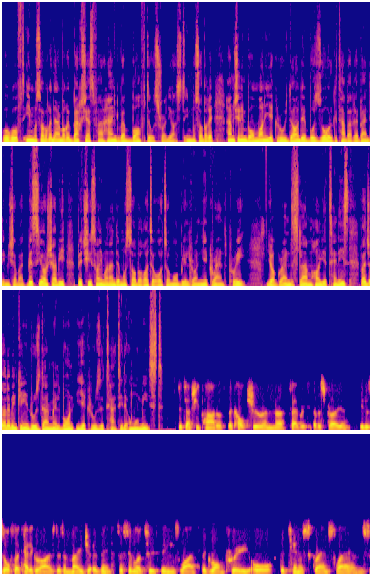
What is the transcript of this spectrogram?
او گفت این مسابقه در واقع بخشی از فرهنگ و بافت استرالیا است. این مسابقه همچنین به عنوان یک رویداد بزرگ طبقه بندی می شود بسیار شبیه به چیزهایی مانند مسابقات اتومبیل رانی گرند پری یا گرند اسلم های تنیس و جالب این که این روز در ملبورن یک روز تعطیل عمومی است. It's actually part of the culture and uh, fabric of Australia. It is also categorised as a major event. So, similar to things like the Grand Prix or the tennis Grand Slams.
